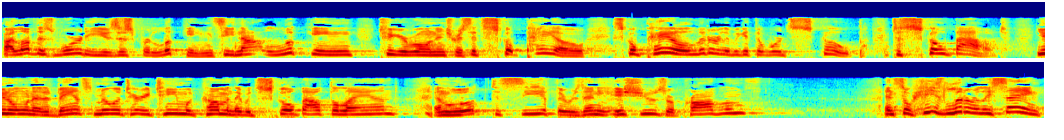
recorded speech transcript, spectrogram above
I love this word he uses for looking. See, not looking to your own interest. It's scopeo. Scopeo, literally, we get the word scope, to scope out. You know, when an advanced military team would come and they would scope out the land and look to see if there was any issues or problems. And so he's literally saying,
